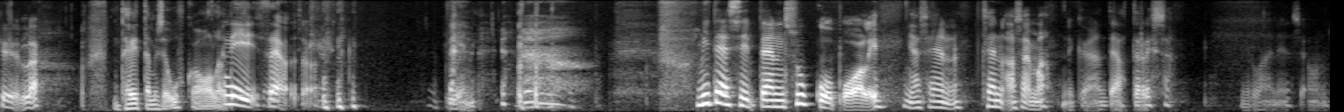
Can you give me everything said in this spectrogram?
Kyllä. Mutta heittämisen uhka on olemassa. Niin, se on. Se on. Pieni. Miten sitten sukupuoli ja sen, sen asema nykyään teatterissa? Millainen se on?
